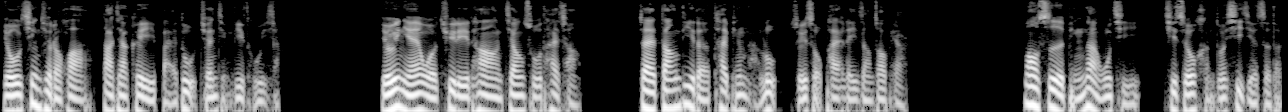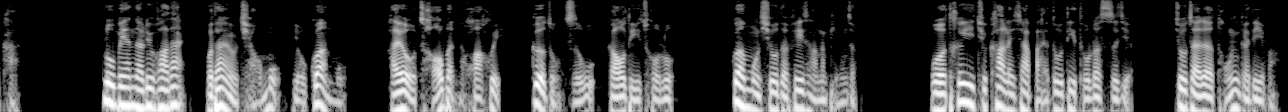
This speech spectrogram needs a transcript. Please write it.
有兴趣的话，大家可以百度全景地图一下。有一年我去了一趟江苏太仓，在当地的太平南路随手拍了一张照片，貌似平淡无奇，其实有很多细节值得看。路边的绿化带不但有乔木、有灌木，还有草本的花卉，各种植物高低错落，灌木修得非常的平整。我特意去看了一下百度地图的实景，就在这同一个地方，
